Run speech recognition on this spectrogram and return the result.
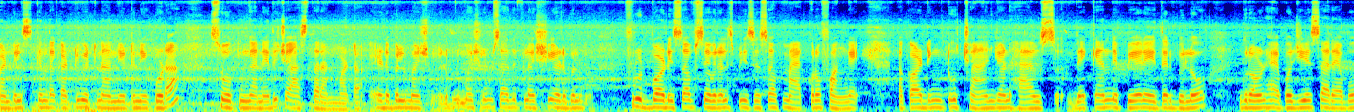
బండిల్స్ కింద కట్టి వీటిని అన్నిటినీ కూడా సోకింగ్ అనేది చేస్తారనమాట ఎడబుల్ మష్రూమ్ ఎడబుల్ మష్రూమ్స్ అది flesh edible fruit bodies of several species of macro fungi. According to change and haves they can appear either below ground hypogeous or above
